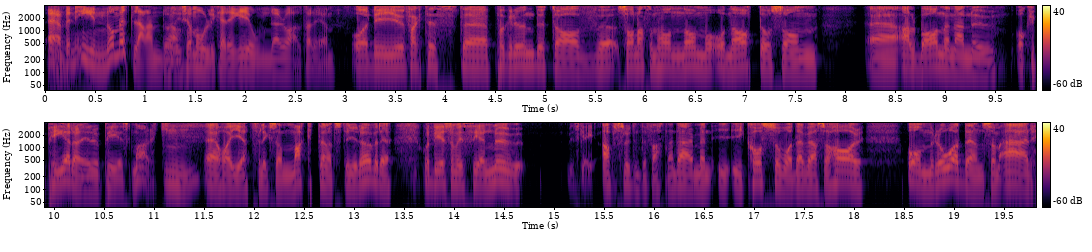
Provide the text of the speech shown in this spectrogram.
Även inom ett land och liksom olika regioner och allt vad det är. Och det är ju faktiskt eh, på grund av sådana som honom och NATO som eh, albanerna nu ockuperar europeisk mark. Eh, har getts liksom makten att styra över det. Och det som vi ser nu, vi ska absolut inte fastna där, men i, i Kosovo där vi alltså har områden som är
